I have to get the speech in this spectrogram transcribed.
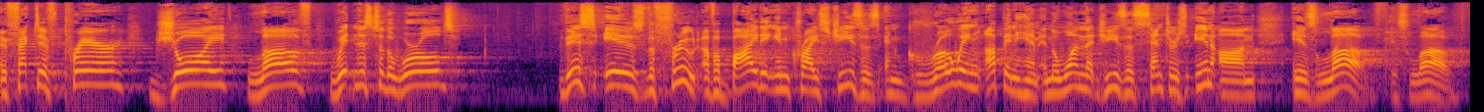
Effective prayer, joy, love, witness to the world. This is the fruit of abiding in Christ Jesus and growing up in Him. And the one that Jesus centers in on is love, is love.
